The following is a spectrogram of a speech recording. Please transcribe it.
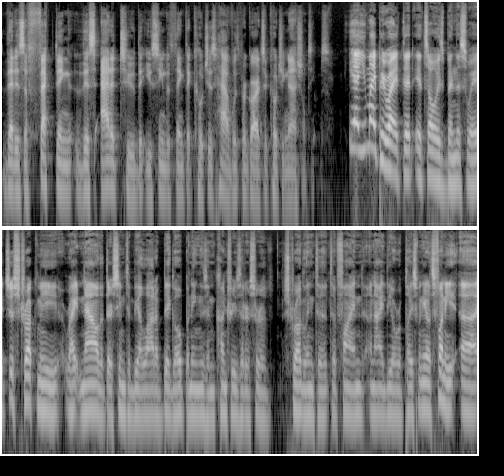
that is affecting this attitude that you seem to think that coaches have with regard to coaching national teams yeah, you might be right that it's always been this way. It just struck me right now that there seem to be a lot of big openings in countries that are sort of struggling to, to find an ideal replacement. You know, it's funny. Uh,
